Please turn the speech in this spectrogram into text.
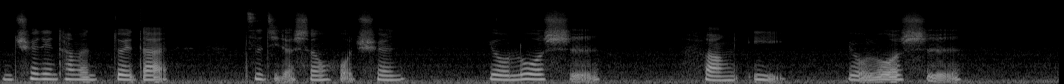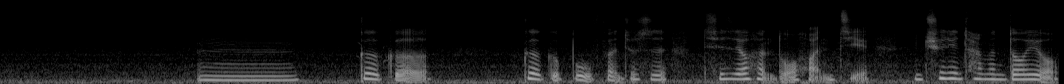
你确定他们对待自己的生活圈有落实防疫，有落实嗯各个各个部分，就是其实有很多环节，你确定他们都有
